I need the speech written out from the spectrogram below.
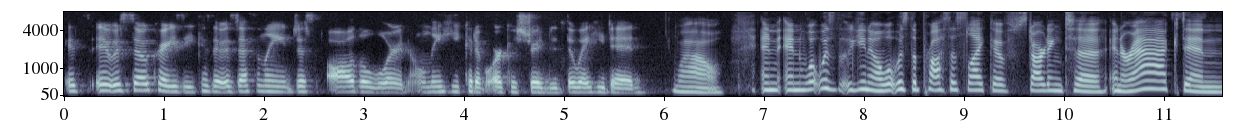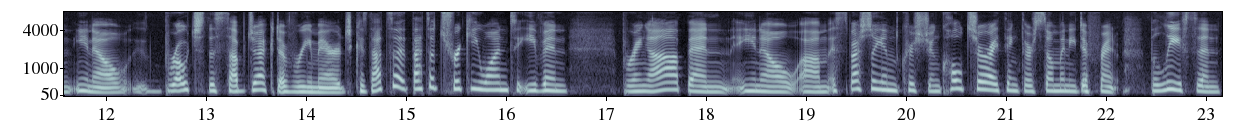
it's it was so crazy because it was definitely just all the Lord. Only He could have orchestrated the way He did. Wow. And and what was you know what was the process like of starting to interact and you know broach the subject of remarriage because that's a that's a tricky one to even bring up and you know um, especially in christian culture i think there's so many different beliefs and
